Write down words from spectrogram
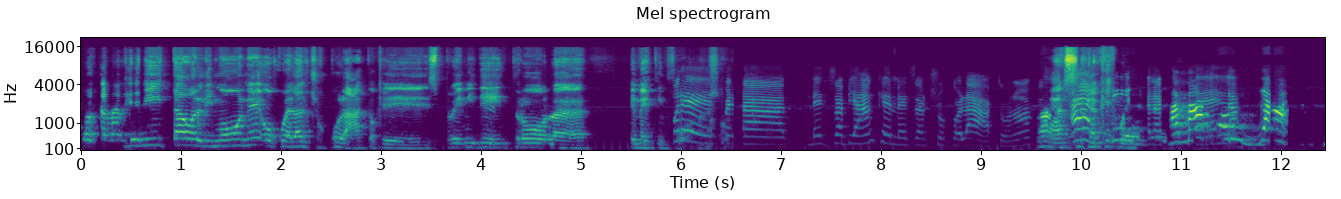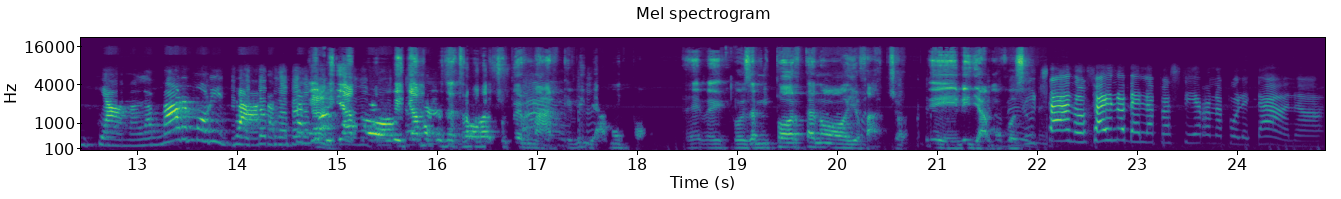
torta margherita o al limone o quella al cioccolato che spremi dentro la- e metti in forno. Oppure quella mezza bianca e mezza al cioccolato, no? Ah, sì, Eh, anche sì, quella. la marmorizzata si chiama, la marmorizzata. Sapeva- Vediamo, vediamo cosa trova al supermarket, vediamo un po'. Eh, eh, cosa mi portano io faccio e vediamo così. Luciano, fai una bella pastiera napoletana.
